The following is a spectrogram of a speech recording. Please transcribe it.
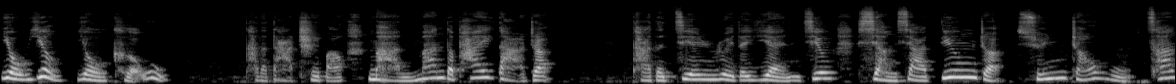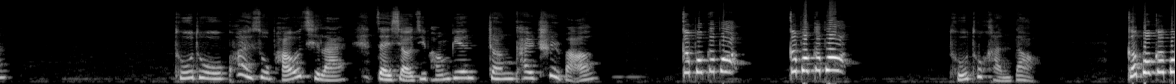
又硬又可恶，它的大翅膀慢慢的拍打着，它的尖锐的眼睛向下盯着寻找午餐。图图快速跑起来，在小鸡旁边张开翅膀，嘎巴嘎巴，嘎巴嘎巴，图图喊道：“嘎巴嘎巴。”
